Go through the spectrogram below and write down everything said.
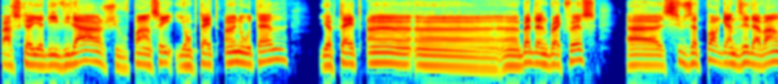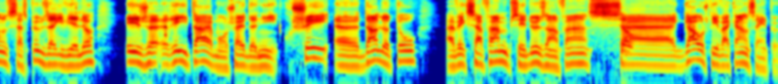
parce qu'il y a des villages, si vous pensez, ils ont peut-être un hôtel, il y a peut-être un, un, un bed and breakfast. Euh, si vous n'êtes pas organisé d'avance, ça se peut que vous arriviez là. Et je réitère, mon cher Denis, coucher euh, dans l'auto avec sa femme et ses deux enfants, ça gâche les vacances un peu.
